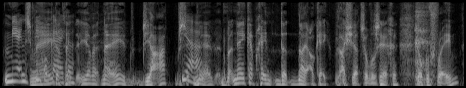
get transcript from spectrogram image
meer in de spiegel Nee, kijken. dat, ja, maar- nee, ja. Ja. Nee, nee, ik heb geen. Dat, nou ja, oké, als je dat zo wil zeggen. Is ook een frame.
